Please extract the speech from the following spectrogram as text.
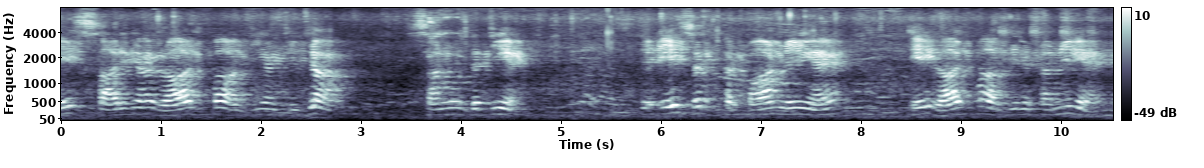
ਇਹ ਸਾਰੀਆਂ ਰਾਜ ਭਾਗ ਦੀਆਂ ਚੀਜ਼ਾਂ ਸਾਨੂੰ ਦਿੱਤੀਆਂ। ਤੇ ਇਹ ਸਿਰਫ ਕਿਰਪਾਨ ਨਹੀਂ ਹੈ, ਇਹ ਰਾਜ ਭਾਗ ਦੀ ਨਿਸ਼ਾਨੀ ਹੈ।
